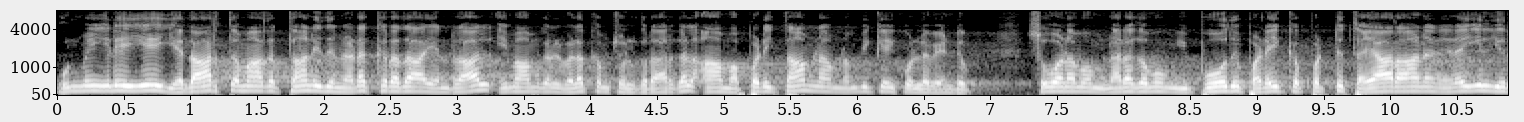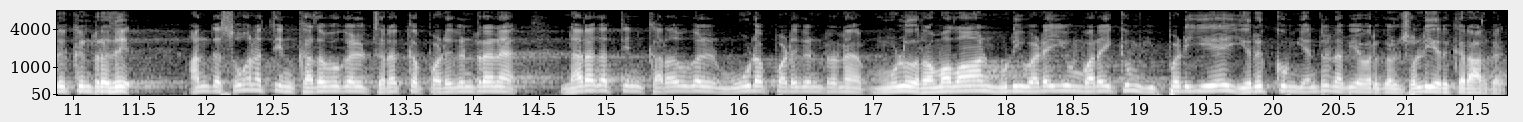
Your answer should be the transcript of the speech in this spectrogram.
உண்மையிலேயே யதார்த்தமாகத்தான் இது நடக்கிறதா என்றால் இமாம்கள் விளக்கம் சொல்கிறார்கள் ஆம் அப்படித்தான் நாம் நம்பிக்கை கொள்ள வேண்டும். சுவனமும் நரகமும் இப்போது படைக்கப்பட்டு தயாரான நிலையில் இருக்கின்றது. அந்த சோனத்தின் கதவுகள் திறக்கப்படுகின்றன. நரகத்தின் கதவுகள் மூடப்படுகின்றன. முழு ரமதான் முடிவடையும் வரைக்கும் இப்படியே இருக்கும் என்று நபி அவர்கள் சொல்லியிருக்கிறார்கள்.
